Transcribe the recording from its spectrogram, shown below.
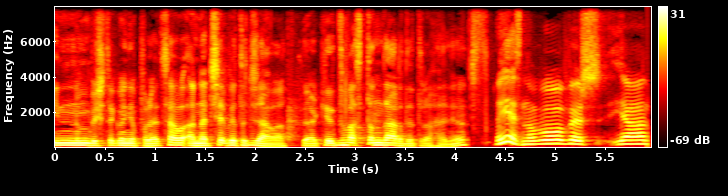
innym byś tego nie polecał, a na ciebie to działa. Takie dwa standardy trochę, nie? No jest, no bo wiesz, ja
